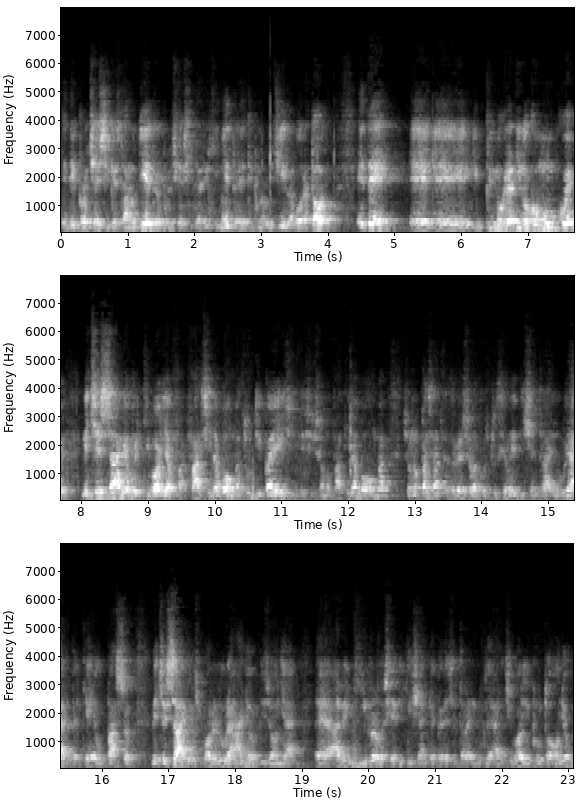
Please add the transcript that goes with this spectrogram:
e dei processi che stanno dietro, i processi di arricchimento, le tecnologie, i laboratori, ed è eh, il primo gradino comunque necessario per chi voglia fa farsi la bomba. Tutti i paesi che si sono fatti la bomba sono passati attraverso la costruzione di centrali nucleari, perché è un passo necessario, ci vuole l'uranio, bisogna eh, arricchirlo, lo si arricchisce anche per le centrali nucleari, ci vuole il plutonio,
